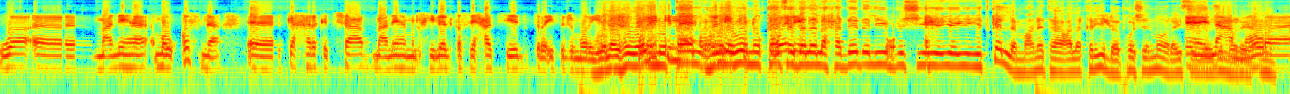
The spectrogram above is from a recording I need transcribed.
ومعناها موقفنا آه، كحركة شعب معناها من خلال تصريحات سيادة رئيس الجمهورية. ولا هو انه قال هو هو انه قال سيد لاله حداد اللي باش يتكلم معناتها على قريب بروشينمون رئيس آه، الجمهورية. نعم هو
